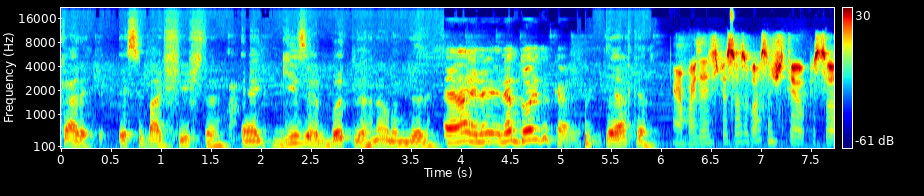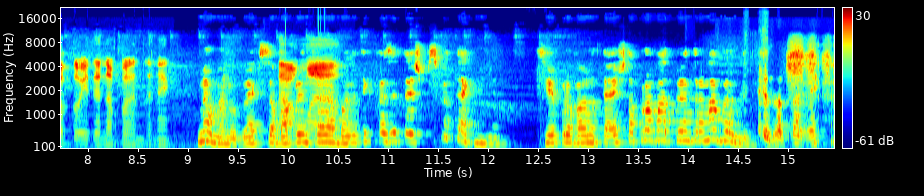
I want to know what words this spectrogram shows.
Cara, esse baixista é Geezer Butler, não é o nome dele? É, ele, ele é doido, cara. É, cara. Ah, mas as pessoas gostam de ter uma pessoa doida na banda, né? Não, mas no Black Sabbath pra entrar na banda tem que fazer teste psicotécnico, né? Se reprovar no teste, tá aprovado pra entrar na banda. Exatamente.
